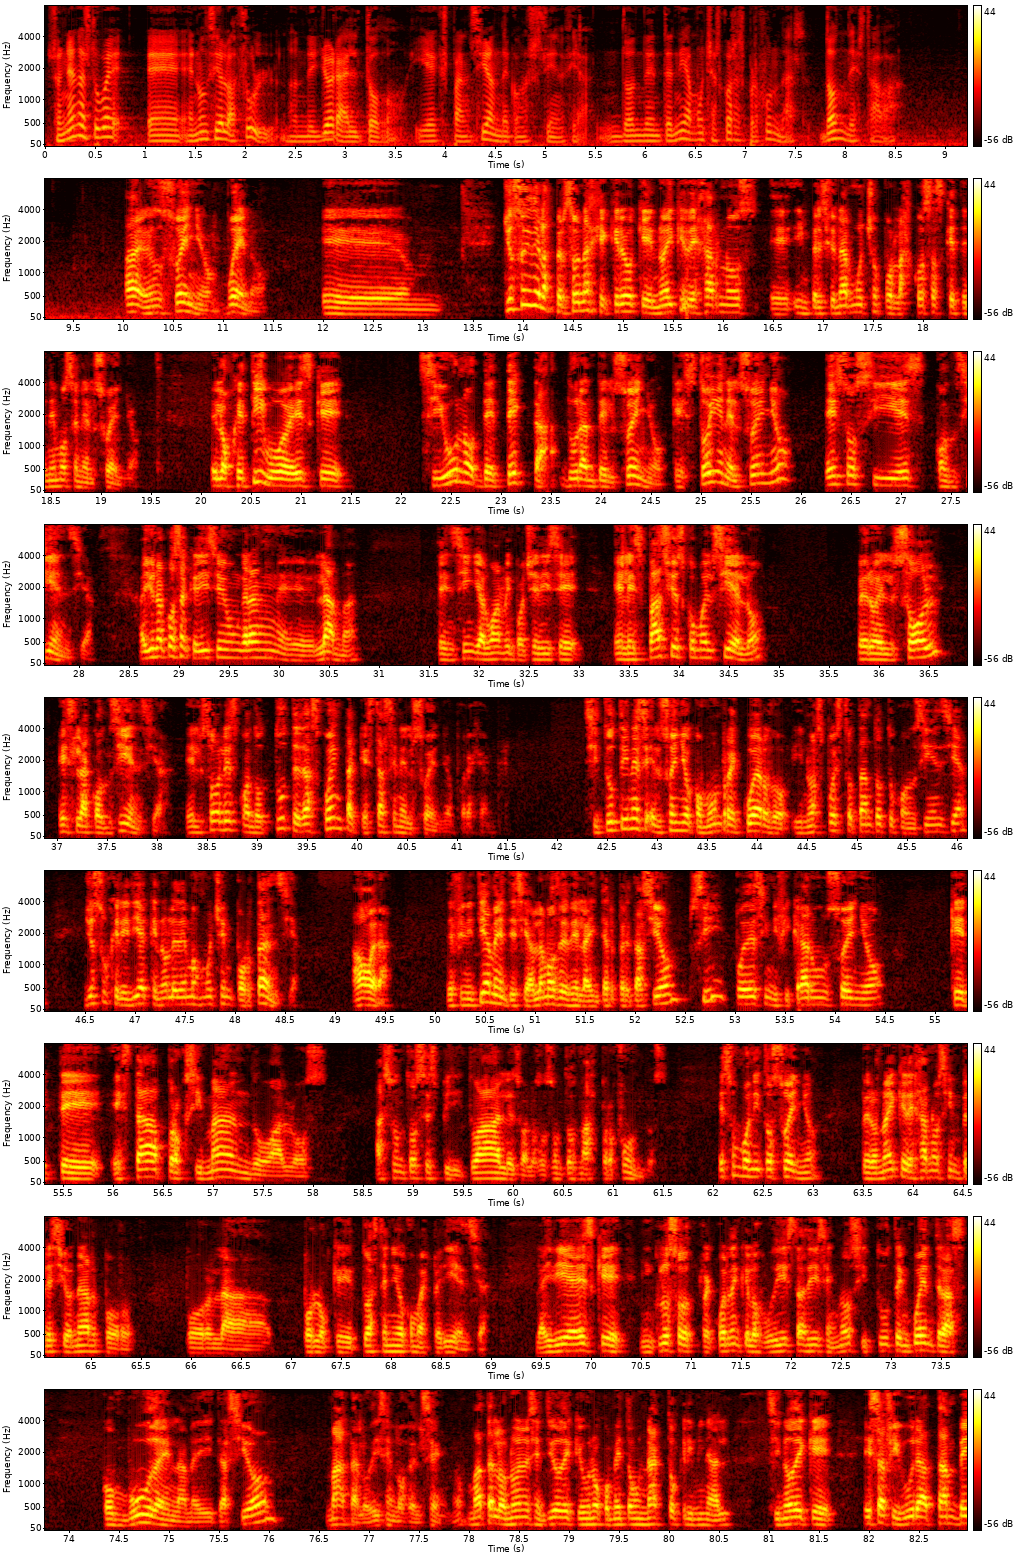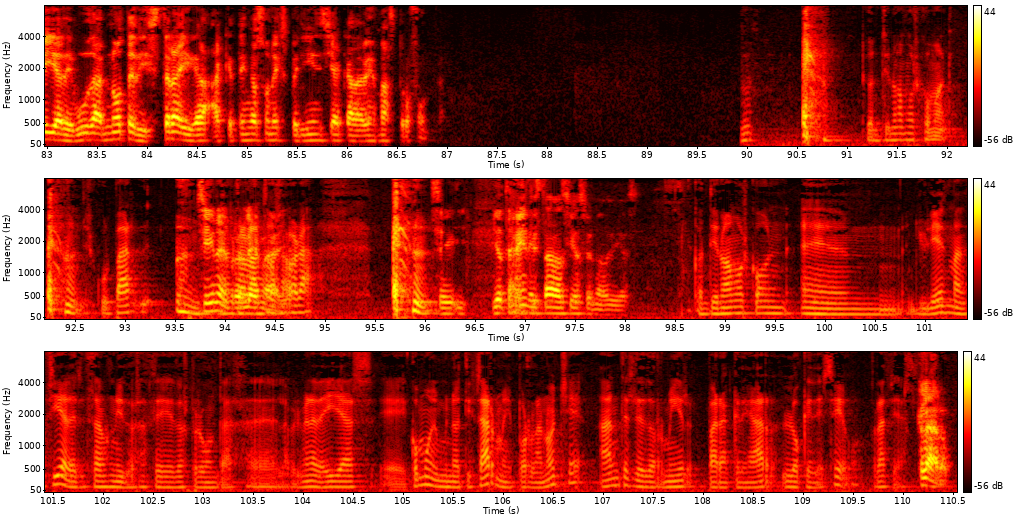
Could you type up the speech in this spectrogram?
Soñando estuve eh, en un cielo azul, donde yo el todo, y expansión de conciencia, donde entendía muchas cosas profundas. ¿Dónde estaba? Ah, en un sueño. Bueno, eh, yo soy de las personas que creo que no hay que dejarnos eh, impresionar mucho por las cosas que tenemos en el sueño. El objetivo es que si uno detecta durante el sueño que estoy en el sueño, eso sí es conciencia. Hay una cosa que dice un gran eh, lama, Tenzin Yalwan Rinpoche, dice, el espacio es como el cielo, pero el sol es la conciencia. El sol es cuando tú te das cuenta que estás en el sueño, por ejemplo. Si tú tienes el sueño como un recuerdo y no has puesto tanto tu conciencia, yo sugeriría que no le demos mucha importancia. Ahora, definitivamente, si hablamos desde la interpretación, sí puede significar un sueño que te está aproximando a los asuntos espirituales o a los asuntos más profundos. Es un bonito sueño, pero no hay que dejarnos impresionar por, por, por lo que tú has tenido como experiencia. La idea es que incluso recuerden que los budistas dicen, ¿no? Si tú te encuentras con Buda en la meditación, mátalo, dicen los del Zen, ¿no? Mátalo no en el sentido de que uno cometa un acto criminal, sino de que esa figura tan bella de Buda no te distraiga a que tengas una experiencia cada vez más profunda. Continuamos con... Disculpar. Sí, no hay problema. Ahora. sí, yo también estaba así hace unos días. Continuamos con eh, Juliette Mancía desde Estados Unidos. Hace dos preguntas. Eh, la primera de ellas, eh, ¿cómo hipnotizarme por la noche antes de dormir para crear lo que deseo? Gracias. Claro.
